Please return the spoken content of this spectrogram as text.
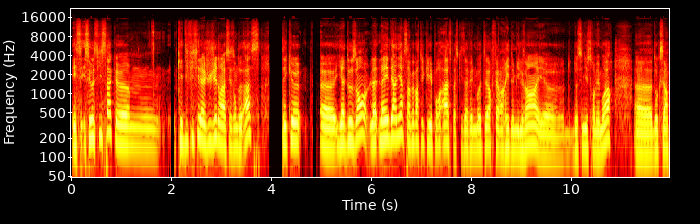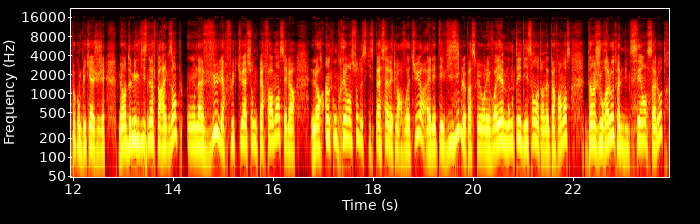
Et c'est aussi ça hum, qui est difficile à juger dans la saison de As, c'est que euh, il y a deux ans, la- l'année dernière, c'est un peu particulier pour As parce qu'ils avaient le moteur Ferrari 2020 et euh, de sinistre mémoire, donc c'est un peu compliqué à juger. Mais en 2019, par exemple, on a vu leurs fluctuations de performance et leur, leur incompréhension de ce qui se passait avec leur voiture. Elle était visible parce qu'on les voyait monter, descendre en termes de performance d'un jour à l'autre, même d'une séance à l'autre.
